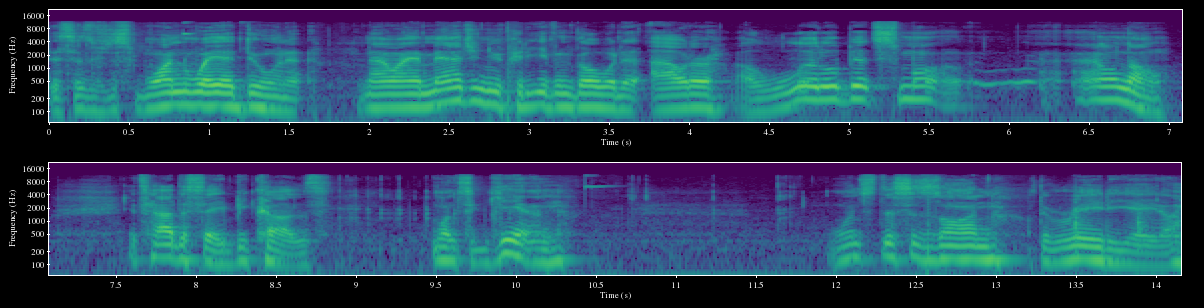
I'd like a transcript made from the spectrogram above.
This is just one way of doing it. Now I imagine you could even go with an outer a little bit small. I don't know. It's hard to say because once again, once this is on the radiator,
